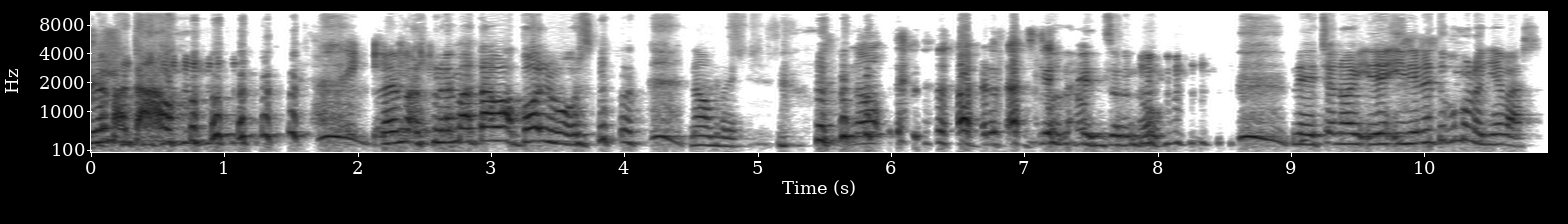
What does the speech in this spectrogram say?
Lo he matado. lo, he, ma- lo he matado a polvos. no, hombre. No, la verdad es que No, de hecho, no. De hecho, no. ¿Y, y Irene, tú cómo lo llevas?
